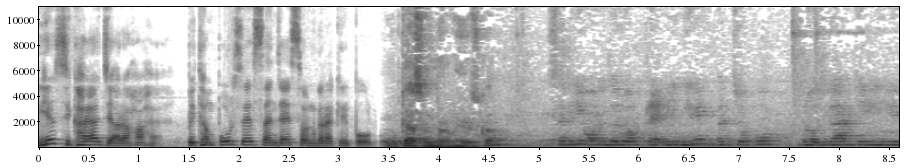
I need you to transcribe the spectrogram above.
यह सिखाया जा रहा है। पिथमपुर से संजय सोनगरा की रिपोर्ट। क्या संदर्भ है उसका सर, ये ऑन द जॉब ट्रेनिंग है, बच्चों को रोज़गार के लिए,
